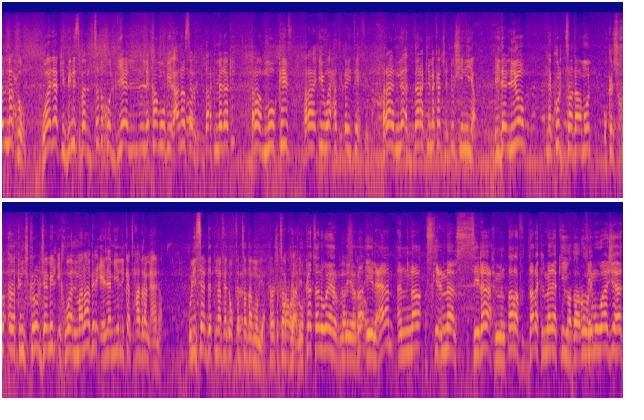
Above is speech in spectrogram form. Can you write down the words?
المرحوم. ولكن بالنسبة للتدخل ديال اللي قاموا به العناصر الدرك الملكي راه موقف راه اي واحد غيطيح فيه. راه الدركي ما كانش عنده شي نيه إذا اليوم حنا كل التضامن وكنشكروا لجميع الإخوان المنابر الإعلامية اللي كانت حاضرة معنا. واللي ساندتنا في هذه الوقت التضامنيه وكتنوير للرأي العام أن استعمال السلاح من طرف الدرك الملكي في مواجهة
